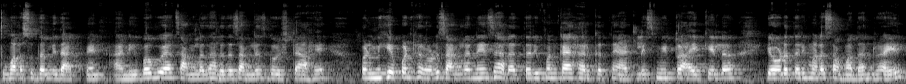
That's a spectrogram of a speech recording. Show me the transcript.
तुम्हाला सुद्धा मी दाखवेन. आणि बघूया चांगलं झालं तर चांगलीच गोष्ट आहे. पण मी हे पण ठरवलं चांगलं नाही झालं तरी पण काय हरकत नाही. ॲटलिस्ट मी ट्राय केलं एवढं तरी मला समाधान राहील.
